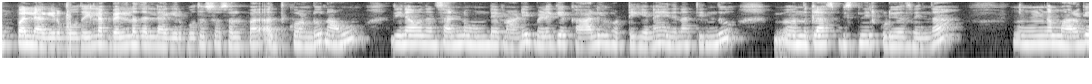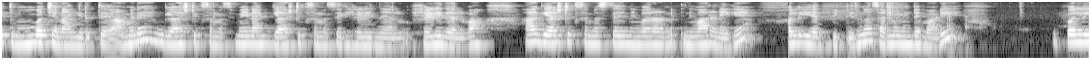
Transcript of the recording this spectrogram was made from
ಉಪ್ಪಲ್ಲಿ ಆಗಿರ್ಬೋದು ಇಲ್ಲ ಬೆಲ್ಲದಲ್ಲಿ ಆಗಿರ್ಬೋದು ಸೊ ಸ್ವಲ್ಪ ಅದ್ಕೊಂಡು ನಾವು ದಿನ ಒಂದೊಂದು ಸಣ್ಣ ಉಂಡೆ ಮಾಡಿ ಬೆಳಗ್ಗೆ ಖಾಲಿ ಹೊಟ್ಟಿಗೆ ಇದನ್ನು ತಿಂದು, ಒಂದು ಗ್ಲಾಸ್ ಬಿಸಿನೀರು ಕುಡಿಯೋದ್ರಿಂದ ನಮ್ಮ ಆರೋಗ್ಯ ತುಂಬ ಚೆನ್ನಾಗಿರುತ್ತೆ. ಆಮೇಲೆ ಗ್ಯಾಸ್ಟ್ರಿಕ್ ಸಮಸ್ಯೆ ಮೇಯ್ನಾಗಿ ಗ್ಯಾಸ್ಟ್ರಿಕ್ ಸಮಸ್ಯೆಗೆ ಹೇಳಿದ್ನೆ ಅಲ್ವ ಹೇಳಿದೆ ಅಲ್ವಾ? ಆ ಗ್ಯಾಸ್ಟ್ರಿಕ್ ಸಮಸ್ಯೆ ನಿವಾರಣೆ, ನಿವಾರಣೆಗೆ ಉಪ್ಪಲ್ಲಿ ಎದ್ಬಿಟ್ಟು ಇದನ್ನ ಸಣ್ಣ ಉಂಡೆ ಮಾಡಿ ಉಪ್ಪಲ್ಲಿ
